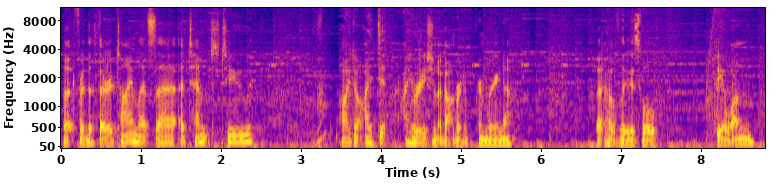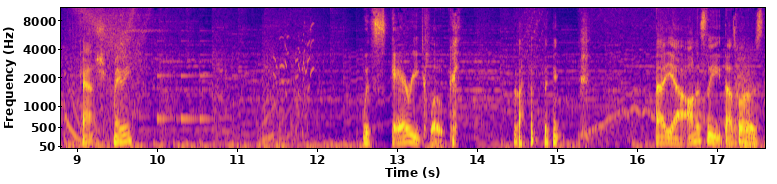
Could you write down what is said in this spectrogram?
But for the third time, let's uh, attempt to Oh, I don't. I did. I really shouldn't have gotten rid of Primarina. But hopefully this will be a one catch, maybe. With scary cloak. Uh, yeah, honestly, that's what I was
